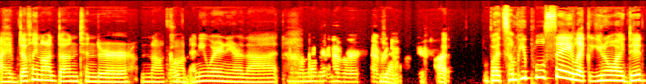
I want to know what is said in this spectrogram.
I have definitely not done Tinder, not Nope. gone anywhere near that. I will never, ever, ever Yeah. I, but some people say, like, you know, I did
